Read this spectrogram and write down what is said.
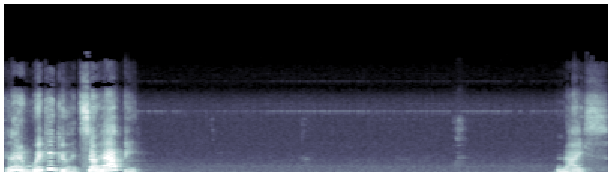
Good, wicked good. So happy. Nice.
